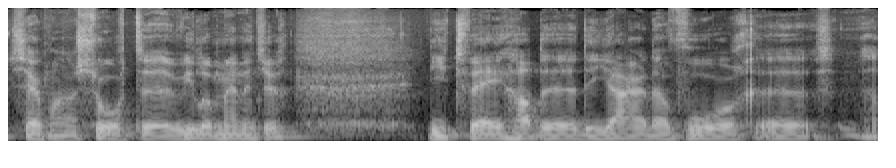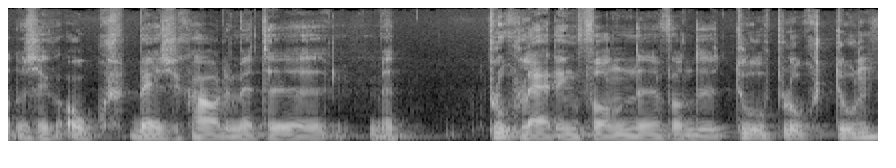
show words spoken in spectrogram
zeg maar een soort wielermanager. Die twee hadden de jaren daarvoor hadden zich ook bezig gehouden met, de, met ploegleiding van de, van de tourploeg toen.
